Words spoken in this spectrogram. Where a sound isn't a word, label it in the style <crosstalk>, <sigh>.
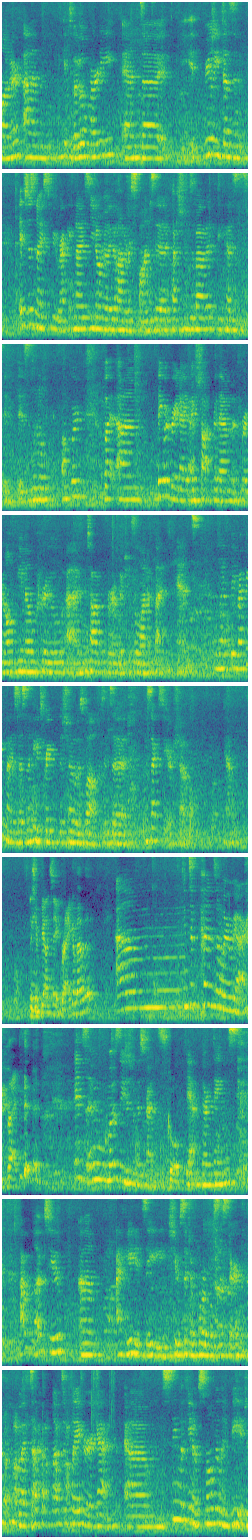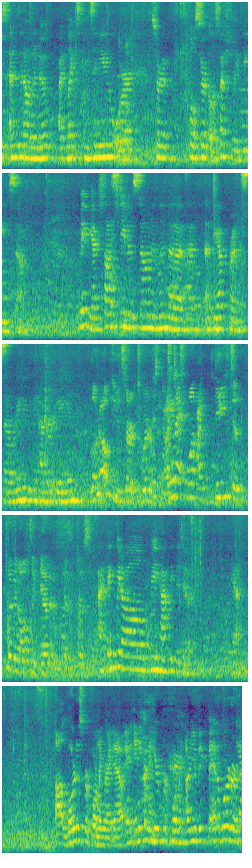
honor. Um, you get to go to a party, and uh, it really doesn't. It's just nice to be recognized. You don't really know how to respond to questions about it because it is a little awkward. But um, they were great. I, I shot for them for an all-female crew uh, photographer, which was a lot of fun. And I'm glad they recognized us, and I think it's great for the show as well because it's a, a sexier show. Yeah. Does your fiance brag about it? Um, it depends on where we are. <laughs> Right. <laughs> It's mostly just with his friends. cool. Yeah, there are things. I would love to. Um, I hated Sadie. She was such a horrible sister. But uh, I'd love to play her again. Um, same with, you know, Smallville and V. It just ended on a note I'd like to continue or sort of full circle, especially V. So maybe I saw Steven Stone and Linda at, at the upfront, so maybe we could have a reunion. Look, I'll even start a Twitter thing. I Do just it. want, I need to put it all together because it just, I think we'd all be happy to do it. Yeah. Uh, Lorde is performing right now. And anybody here performing? Are you a big fan of Lorde or?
